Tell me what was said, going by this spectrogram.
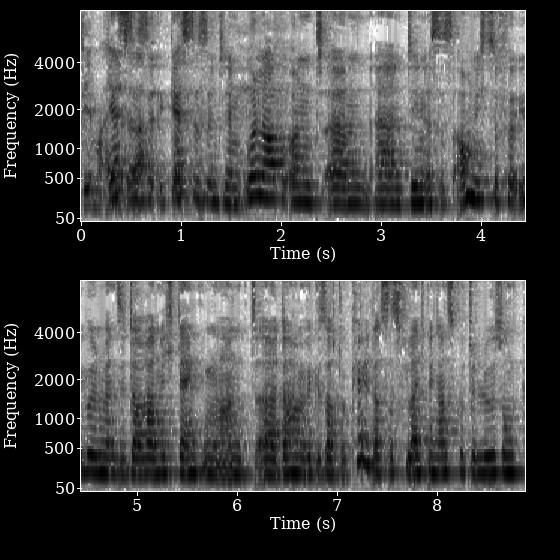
Gäste, Gäste sind im Urlaub und ähm, äh, denen ist es auch nicht zu verübeln, wenn sie daran nicht denken. Und äh, da haben wir gesagt, okay, das ist vielleicht eine ganz gute Lösung,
